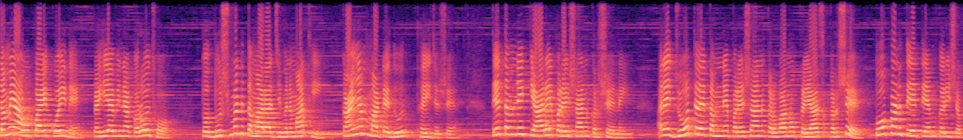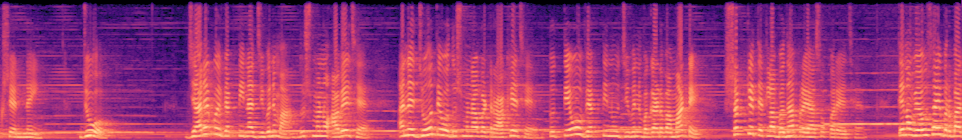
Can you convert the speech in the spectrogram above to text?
તમે આ ઉપાય કોઈને કહ્યા વિના કરો છો, તો દુશ્મન તમારા જીવનમાંથી કાયમ માટે દૂર થઈ જશે. તે તમને ક્યારેય પરેશાન કરશે નહીં. અને જો તે તમને પરેશાન કરવાનો પ્રયાસ કરશે, તો પણ તે તેમ કરી શકશે નહીં. જુઓ જ્યારે કોઈ વ્યક્તિના જીવનમાં દુશ્મનો આવે છે અને જો તેઓ દુશ્મનાવટ રાખે છે, તો તેઓ વ્યક્તિનું જીવન બગાડવા માટે શક્ય તેટલા બધા પ્રયાસો કરે છે. તેનો વ્યવસાય બરબાદ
